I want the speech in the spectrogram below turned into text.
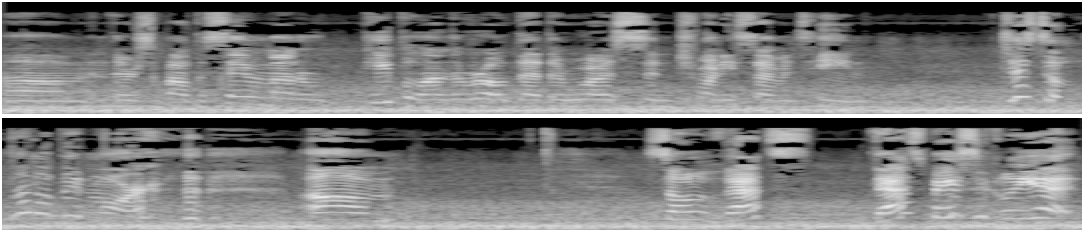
Um, and there's about the same amount of people on the road that there was in 2017. Just a little bit more. um, so that's that's basically it.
